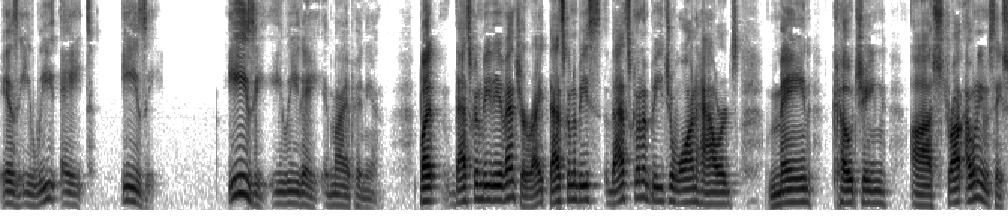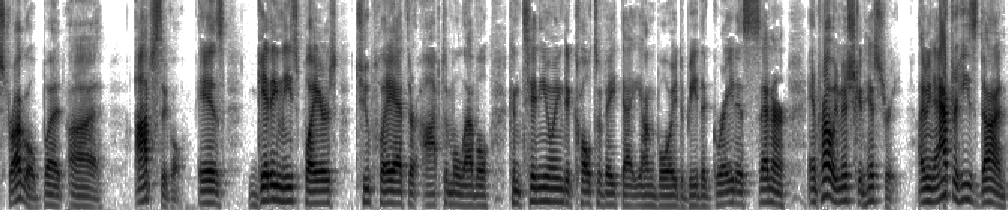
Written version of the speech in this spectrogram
is Elite Eight, easy, easy Elite Eight in my opinion. But that's going to be the adventure, right? That's going to be that's going to be Juwan Howard's main coaching uh, struggle. I wouldn't even say struggle, but uh, obstacle is getting these players to play at their optimal level, continuing to cultivate that young boy to be the greatest center in probably Michigan history. I mean, after he's done,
